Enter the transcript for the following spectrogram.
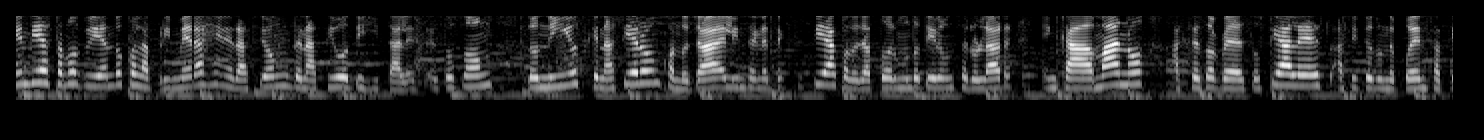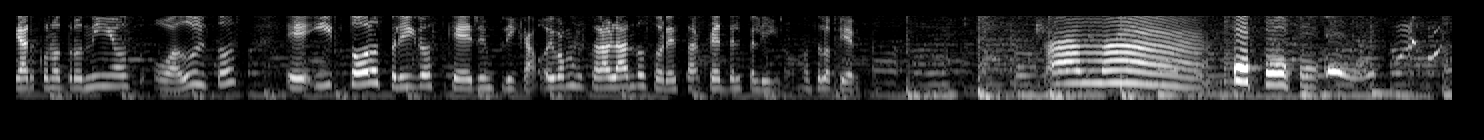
hoy en día estamos viviendo con la primera generación de nativos digitales. Estos son los niños que nacieron cuando ya el Internet existía, cuando ya todo el mundo tiene un celular en cada mano, acceso a redes sociales, a sitios donde pueden chatear con otros niños o adultos eh, y todos los peligros que ello implica. Hoy vamos a estar hablando sobre esta red del peligro, no se lo pierdan. Mamá.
